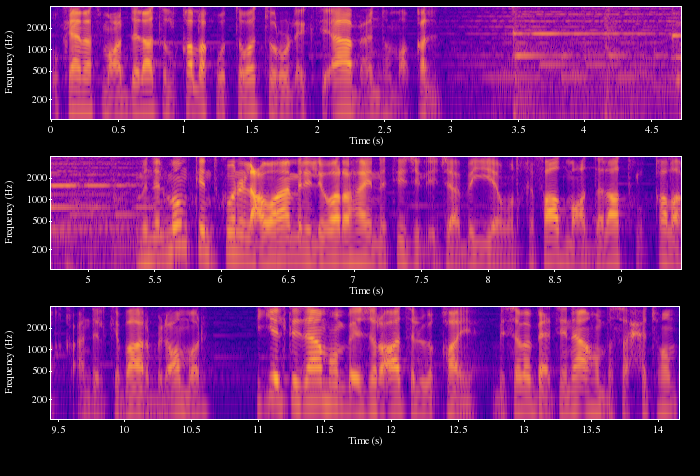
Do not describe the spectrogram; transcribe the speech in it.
وكانت معدلات القلق والتوتر والاكتئاب عندهم أقل. من الممكن تكون العوامل اللي وراء هاي النتيجة الإيجابية وانخفاض معدلات القلق عند الكبار بالعمر هي التزامهم بإجراءات الوقاية بسبب اعتنائهم بصحتهم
